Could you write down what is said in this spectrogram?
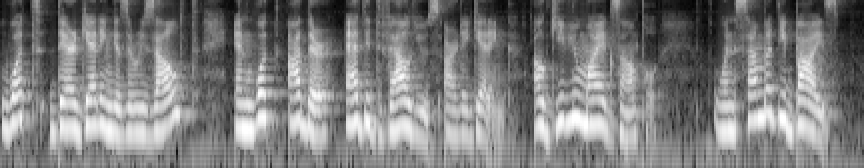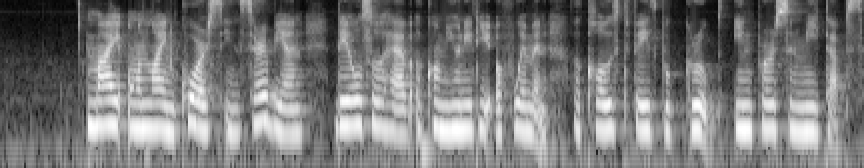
what they're getting as a result and what other added values are they getting? I'll give you my example. When somebody buys my online course in Serbian, they also have a community of women, a closed Facebook group, in person meetups.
